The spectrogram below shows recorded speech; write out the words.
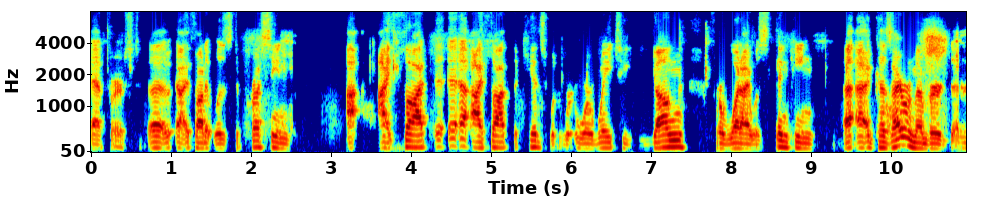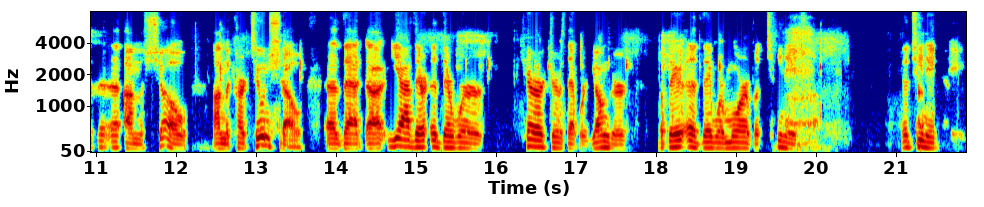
at first. Uh, I thought it was depressing. I, I thought uh, I thought the kids would, were, were way too young for what I was thinking. Because I remembered uh, uh, on the show, on the cartoon show, uh, that uh, yeah, there there were characters that were younger, but they uh, they were more of a teenage, a teenage age.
